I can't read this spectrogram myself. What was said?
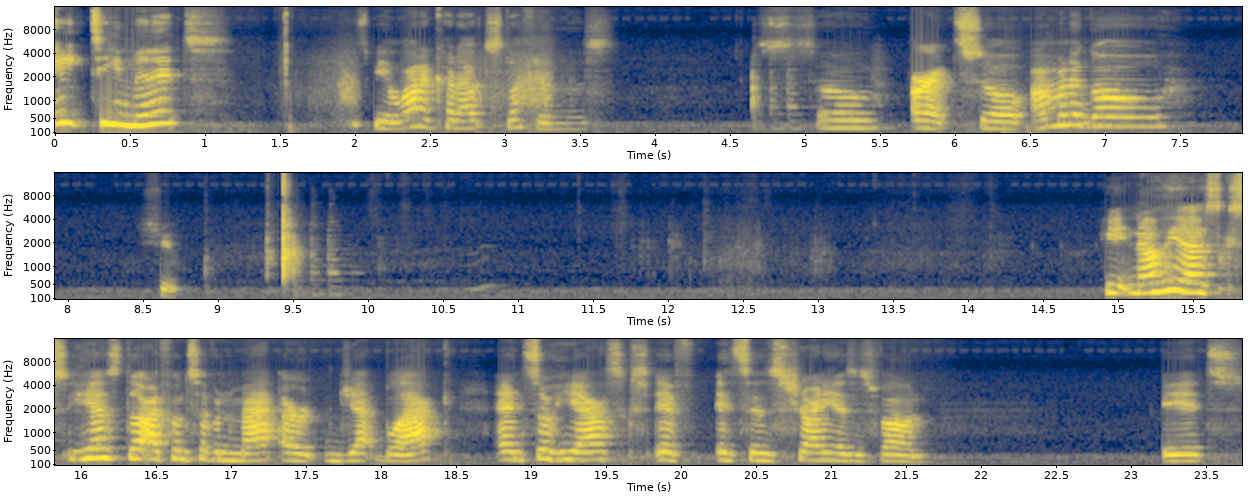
18 minutes. Must be a lot of cut out stuff in this. So, alright, so I'm gonna go. He now he asks he has the iPhone 7 matte or jet black And so he asks if it's as shiny as his phone. It's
